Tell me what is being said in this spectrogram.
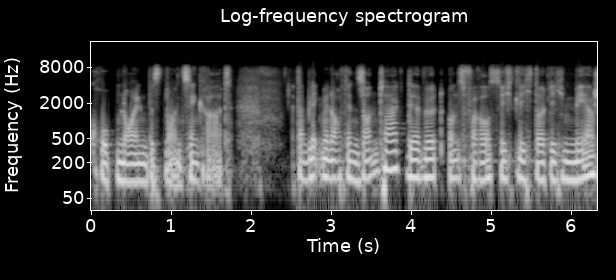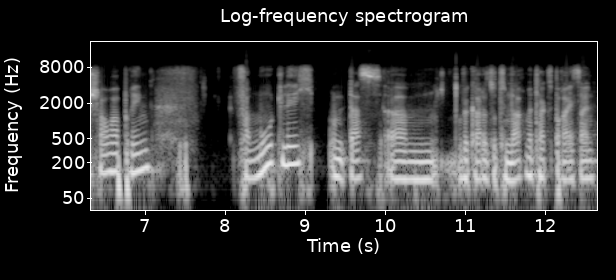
grob 9 bis 19 Grad. Dann blicken wir noch auf den Sonntag. Der wird uns voraussichtlich deutlich mehr Schauer bringen. Vermutlich, und das ähm, wird gerade so zum Nachmittagsbereich sein,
